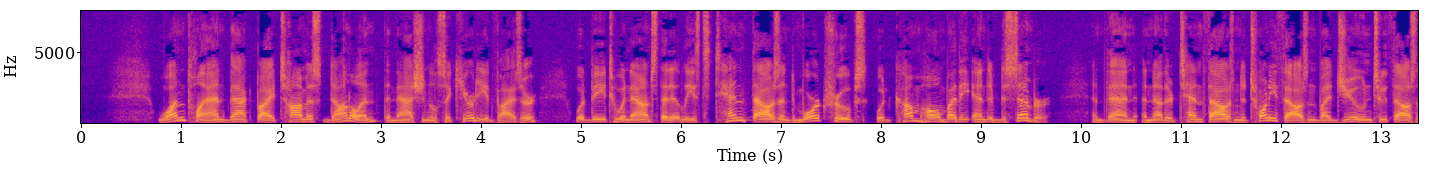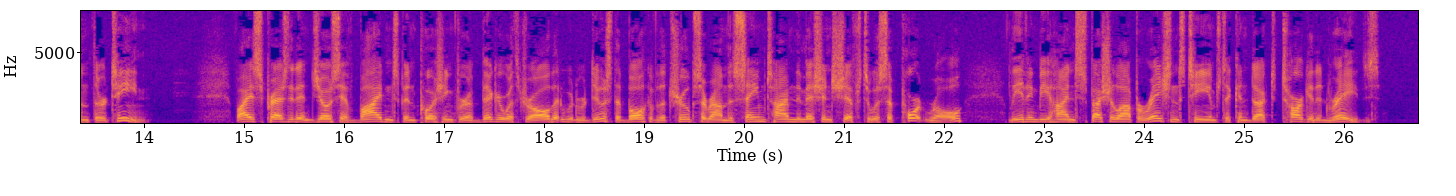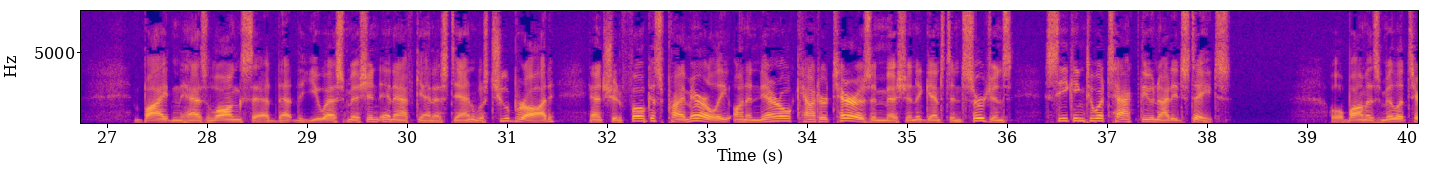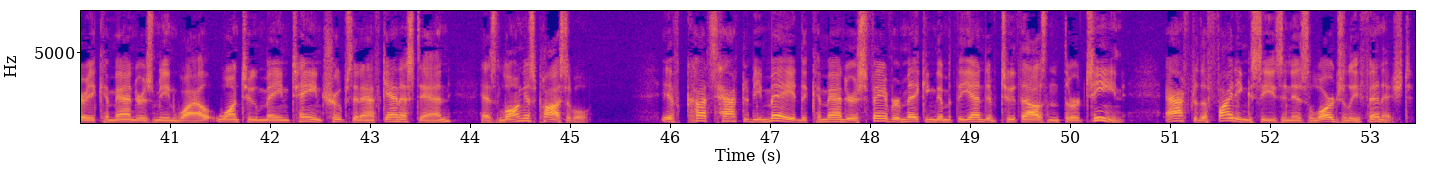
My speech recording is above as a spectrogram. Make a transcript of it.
One plan, backed by Thomas Donilon, the National Security Advisor, would be to announce that at least 10,000 more troops would come home by the end of December, and then another 10,000 to 20,000 by June 2013. Vice President Joseph Biden's been pushing for a bigger withdrawal that would reduce the bulk of the troops around the same time the mission shifts to a support role, leaving behind special operations teams to conduct targeted raids. Biden has long said that the U.S. mission in Afghanistan was too broad and should focus primarily on a narrow counterterrorism mission against insurgents seeking to attack the United States. Obama's military commanders, meanwhile, want to maintain troops in Afghanistan as long as possible. If cuts have to be made, the commanders favor making them at the end of 2013, after the fighting season is largely finished.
